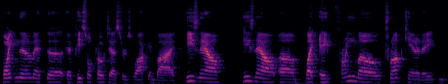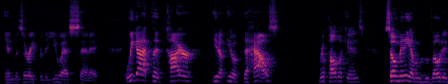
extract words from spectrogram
pointing them at the at peaceful protesters walking by. He's now he's now um, like a primo Trump candidate in, in Missouri for the U.S. Senate. We got the entire you know you know the House Republicans, so many of them who voted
